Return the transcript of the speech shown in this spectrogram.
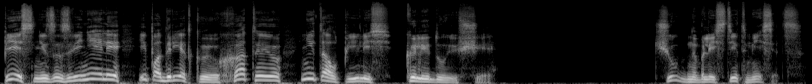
Песни зазвенели, и под редкую хатою не толпились каледующие. Чудно блестит месяц.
